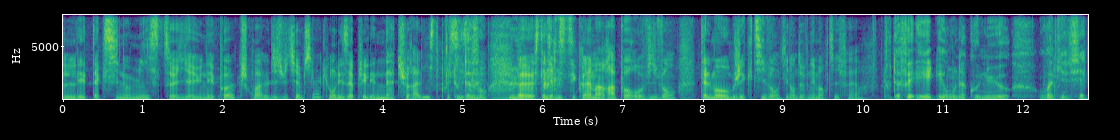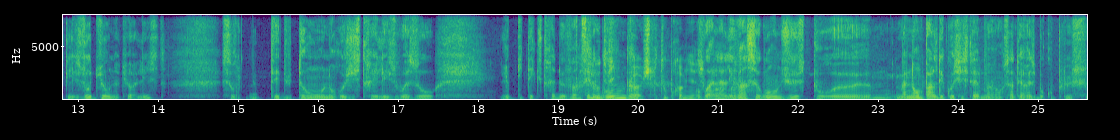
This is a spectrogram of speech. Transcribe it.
les taxinomistes, il y a une époque, je crois, le XVIIIe siècle, où on les appelait les naturalistes précisément. Euh, c'est-à-dire que c'était quand même un rapport au vivant tellement objectivant qu'il en devenait mortifère. Tout à fait. Et, on a connu euh, au XXe siècle les audio-naturalistes. C'était du temps où on enregistrait les oiseaux le petit extrait de 20 secondes. C'est Ludwig Koch, le tout premier. voilà, les 20 secondes juste pour. Euh, maintenant, on parle d'écosystème. Hein. On s'intéresse beaucoup plus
